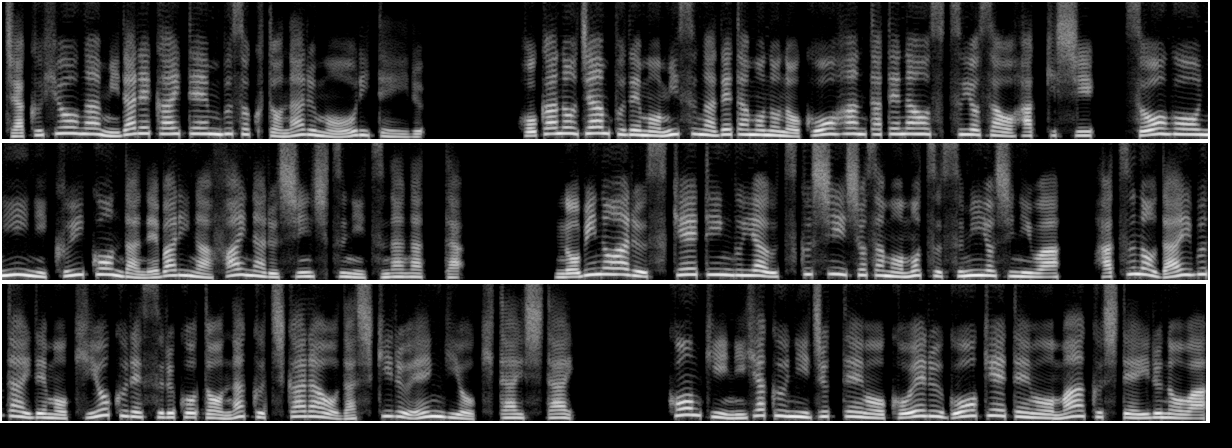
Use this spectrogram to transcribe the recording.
着氷が乱れ回転不足となるも降りている。他のジャンプでもミスが出たものの後半立て直す強さを発揮し、総合2位に食い込んだ粘りがファイナル進出につながった。伸びのあるスケーティングや美しい所作も持つ住吉には、初の大舞台でも気遅れすることなく力を出し切る演技を期待したい。今季220点を超える合計点をマークしているのは、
